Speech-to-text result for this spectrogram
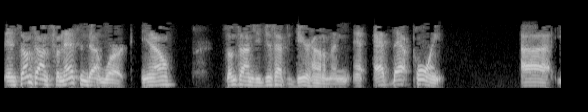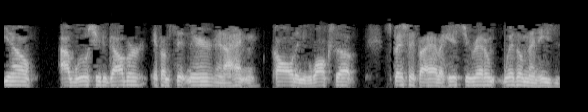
and sometimes finessing doesn't work. You know, sometimes you just have to deer hunt them, and at, at that point, uh, you know, I will shoot a gobbler if I'm sitting there and I hadn't called and he walks up, especially if I have a history with him and he's,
